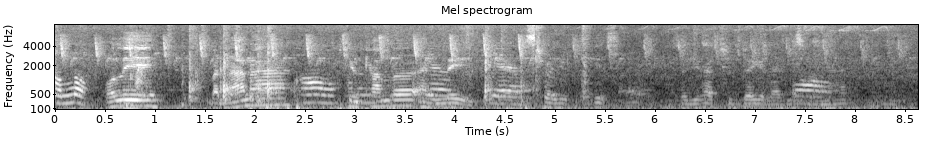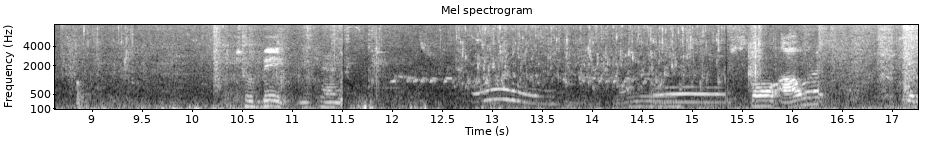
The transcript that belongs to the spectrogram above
Only banana, oh, cucumber, and yeah. leaf. Yeah. Show you this. So you have to dig it like this. Wow. Too big, you can. Ooh. Four hours. Should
